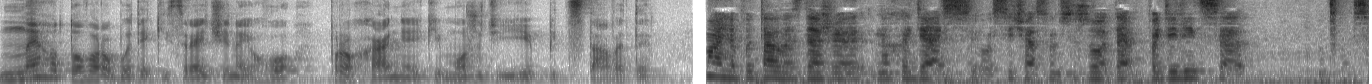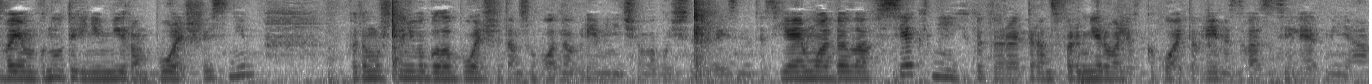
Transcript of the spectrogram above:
не готова робити якісь речі на його прохання, які можуть її підставити. Нормально пыталась даже, находясь вот сейчас в СИЗО, да, поделиться своим внутренним миром больше с ним, потому что у него было больше там свободного времени, чем в обычной жизни. То есть я ему отдала все книги, которые трансформировали в какое-то время с 20 лет меня.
